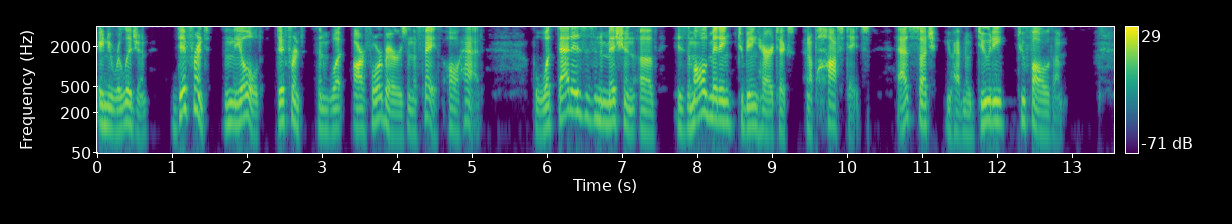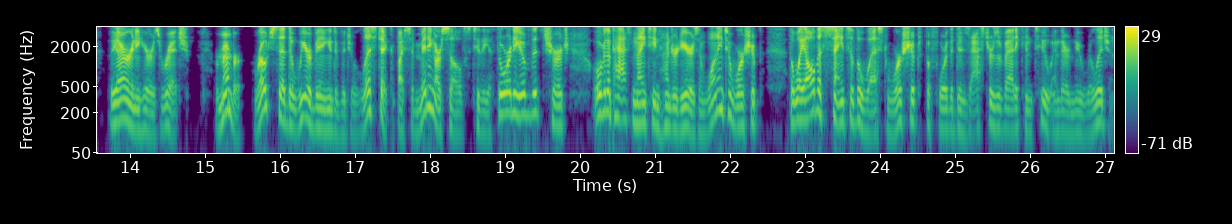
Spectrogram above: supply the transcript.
a new religion, different than the old, different than what our forebears in the faith all had. But what that is is an admission of is them all admitting to being heretics and apostates. As such, you have no duty to follow them. The irony here is rich. Remember, Roche said that we are being individualistic by submitting ourselves to the authority of the church over the past 1900 years and wanting to worship the way all the saints of the West worshipped before the disasters of Vatican II and their new religion.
